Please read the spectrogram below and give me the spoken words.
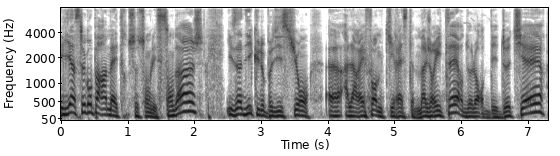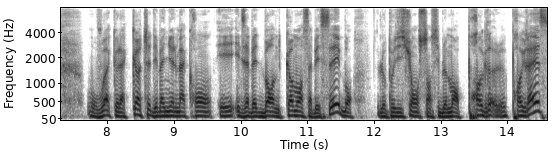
Il y a un second paramètre, ce sont les sondages. Ils indiquent une opposition euh, à la réforme qui reste majoritaire, de l'ordre des deux tiers. On voit que la cote d'Emmanuel Macron et Elisabeth Borne commence à baisser. Bon, l'opposition sensiblement progresse.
